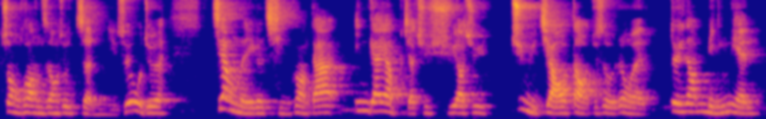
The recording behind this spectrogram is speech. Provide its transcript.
状况之中去整理，所以我觉得。这样的一个情况，大家应该要比较去需要去聚焦到，就是我认为对应到明年，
